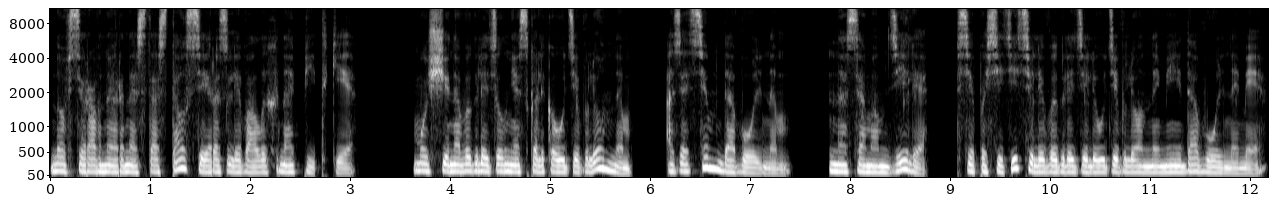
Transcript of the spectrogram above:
но все равно Эрнест остался и разливал их напитки. Мужчина выглядел несколько удивленным, а затем довольным. На самом деле, все посетители выглядели удивленными и довольными.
